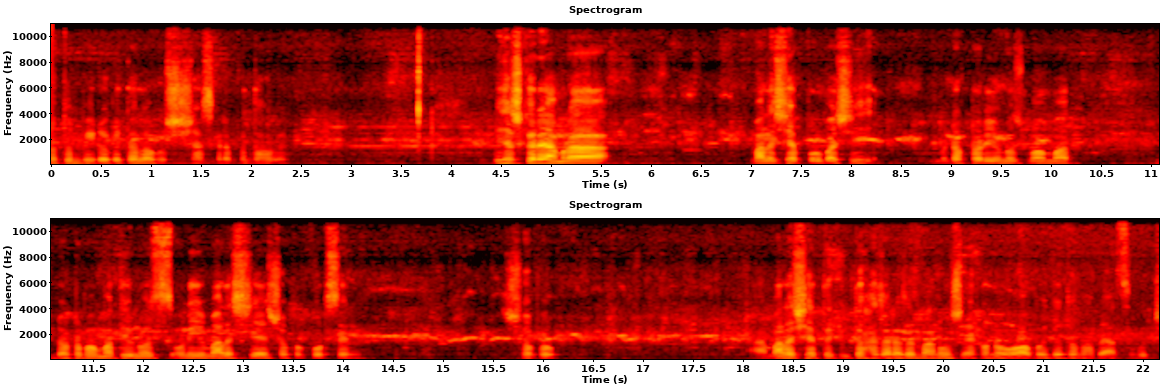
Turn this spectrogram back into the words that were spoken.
নতুন ভিডিও পেতে হলে অবশ্যই সাবস্ক্রাইব করতে হবে। বিশেষ করে আমরা মালয়েশিয়া প্রবাসী ডক্টর ইউনুস মোহাম্মদ ডক্টর মোহাম্মদ ইউনুস, উনি মালয়েশিয়ায় সফর করছেন। সফর মালয়েশিয়াতে কিন্তু হাজার হাজার মানুষ এখনও অবৈধভাবে আছে, বুঝছ?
